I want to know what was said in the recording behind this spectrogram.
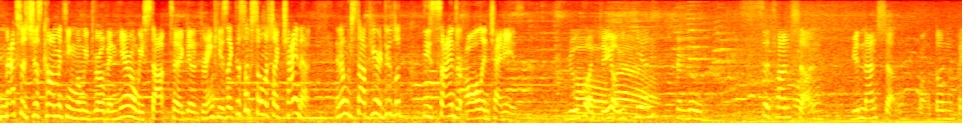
Max was just commenting when we drove in here when we stopped to get a drink. He's like, "This looks so much like China," and then we stopped here. Dude, look, these signs are all in Chinese. 如果只有一天，四川省、云南省、广东、北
